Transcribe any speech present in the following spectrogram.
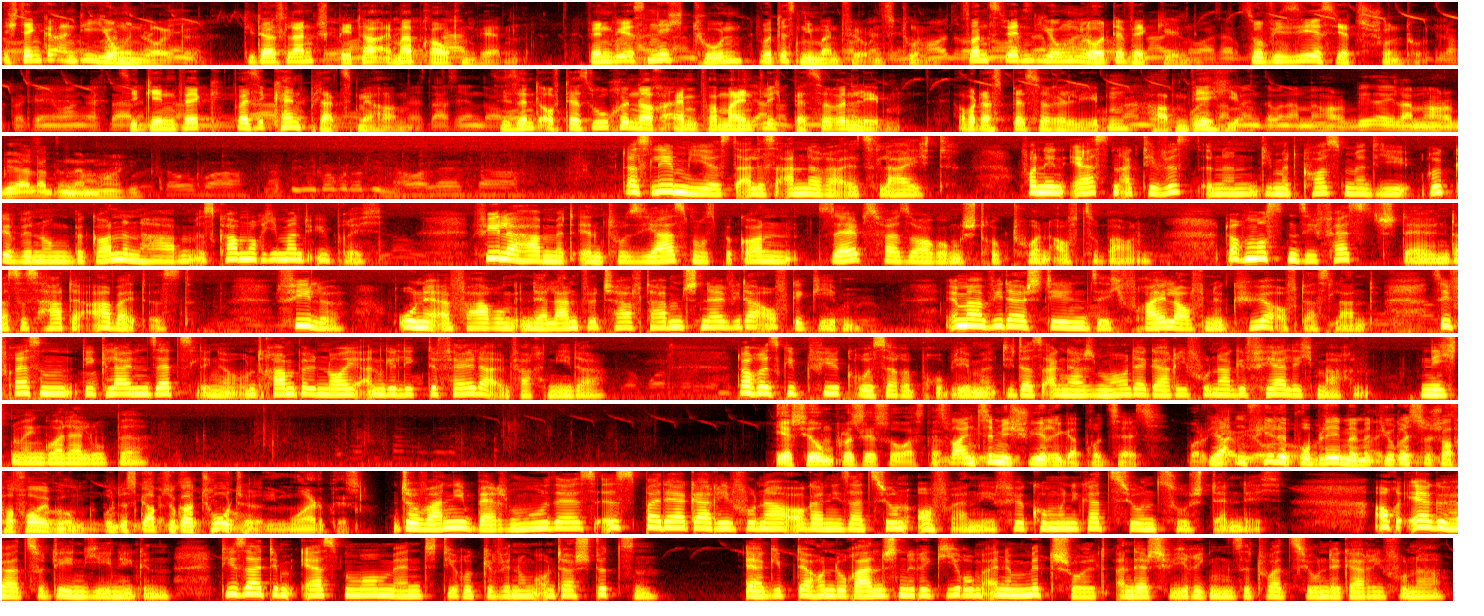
Ich denke an die jungen Leute, die das Land später einmal brauchen werden. Wenn wir es nicht tun, wird es niemand für uns tun. Sonst werden die jungen Leute weggehen, so wie sie es jetzt schon tun. Sie gehen weg, weil sie keinen Platz mehr haben. Sie sind auf der Suche nach einem vermeintlich besseren Leben. Aber das bessere Leben haben wir hier. Das Leben hier ist alles andere als leicht. Von den ersten AktivistInnen, die mit Cosme die Rückgewinnung begonnen haben, ist kaum noch jemand übrig. Viele haben mit Enthusiasmus begonnen, Selbstversorgungsstrukturen aufzubauen. Doch mussten sie feststellen, dass es harte Arbeit ist. Viele, ohne Erfahrung in der Landwirtschaft, haben schnell wieder aufgegeben. Immer wieder stehlen sich freilaufende Kühe auf das Land. Sie fressen die kleinen Setzlinge und trampeln neu angelegte Felder einfach nieder. Doch es gibt viel größere Probleme, die das Engagement der Garifuna gefährlich machen. Nicht nur in Guadalupe. Es war ein ziemlich schwieriger Prozess. Wir hatten viele Probleme mit juristischer Verfolgung und es gab sogar Tote. Giovanni Bermudez ist bei der Garifuna-Organisation Ofrani für Kommunikation zuständig. Auch er gehört zu denjenigen, die seit dem ersten Moment die Rückgewinnung unterstützen. Er gibt der honduranischen Regierung eine Mitschuld an der schwierigen Situation der Garifuna.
